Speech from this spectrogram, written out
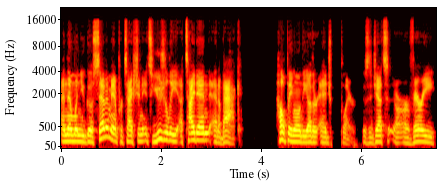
And then when you go seven man protection, it's usually a tight end and a back helping on the other edge player because the Jets are, are very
